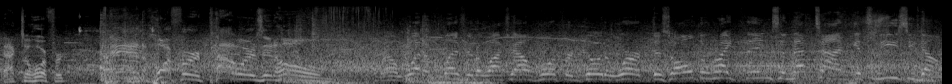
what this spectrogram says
Back to Horford. And Horford powers it home. Well, what a pleasure to watch Al Horford go to work. Does all the right things, and that time gets an easy dunk.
